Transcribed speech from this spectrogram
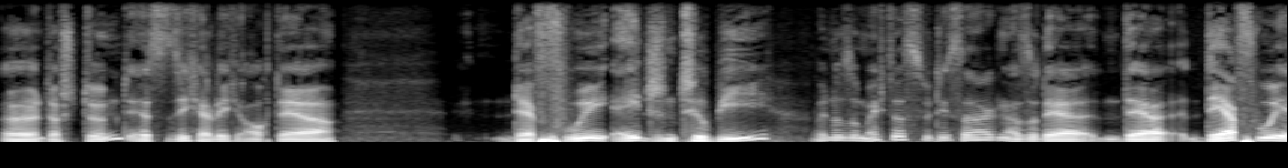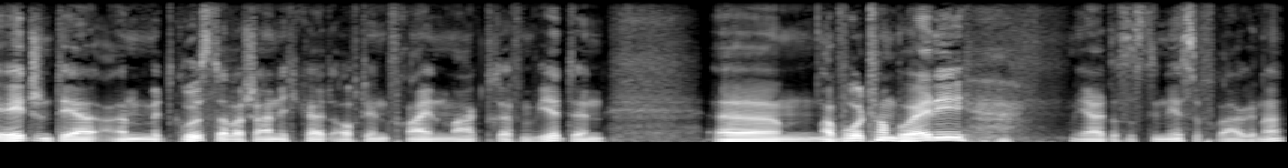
äh, das stimmt. Er ist sicherlich auch der der Free Agent to be, wenn du so möchtest, würde ich sagen. Also der der der Free Agent, der ähm, mit größter Wahrscheinlichkeit auf den freien Markt treffen wird, denn ähm, obwohl Tom Brady, ja, das ist die nächste Frage, ne?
